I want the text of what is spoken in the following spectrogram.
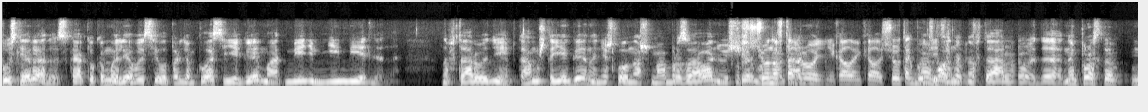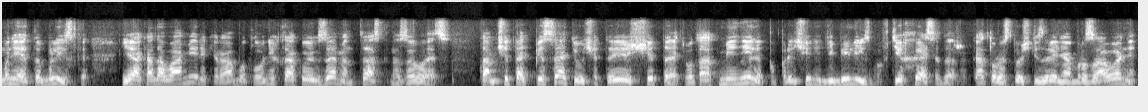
Пусть не радуется. Как только мы, левые силы, придем к власти, ЕГЭ мы отменим немедленно на второй день. Потому что ЕГЭ нанесло нашему образованию ущерб. Ну, что на второй, Николай Николаевич? Что вы так будете ну, может быть, на второй, да. Ну, просто мне это близко. Я, когда в Америке работал, у них такой экзамен, TASC называется. Там читать, писать учат и считать. Вот отменили по причине дебилизма. В Техасе даже, который с точки зрения образования,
